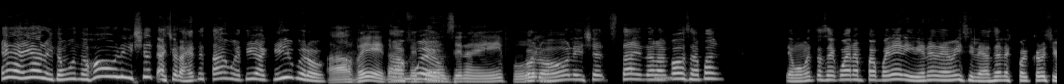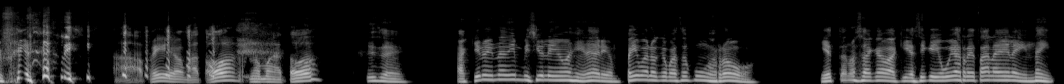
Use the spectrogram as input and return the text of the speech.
¡Eh, diablo! Y todo el mundo, ¡holy shit! Hacho, la gente estaba metida aquí, pero Ah, también fuego. John Cena ahí, full. los holy shit style de la cosa, pan. De momento se cuadran para pelear y viene de mí y le hace el score crush y. Ah, fe, lo mató, lo mató. Dice, aquí no hay nadie invisible ni imaginario. En Payback lo que pasó fue un robo. Y esto no se acaba aquí. Así que yo voy a retar a LA Knight.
